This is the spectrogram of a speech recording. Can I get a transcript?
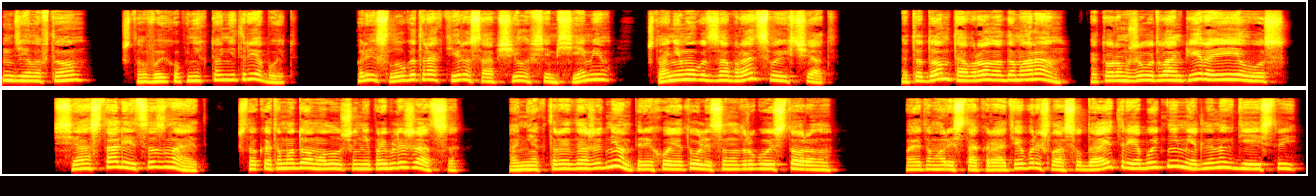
Дело в том, что выкуп никто не требует. Прислуга трактира сообщила всем семьям, что они могут забрать своих чад. Это дом Таврона Дамаран, в котором живут вампиры и Илвус. Вся столица знает, что к этому дому лучше не приближаться, а некоторые даже днем переходят улицы на другую сторону. Поэтому аристократия пришла сюда и требует немедленных действий.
